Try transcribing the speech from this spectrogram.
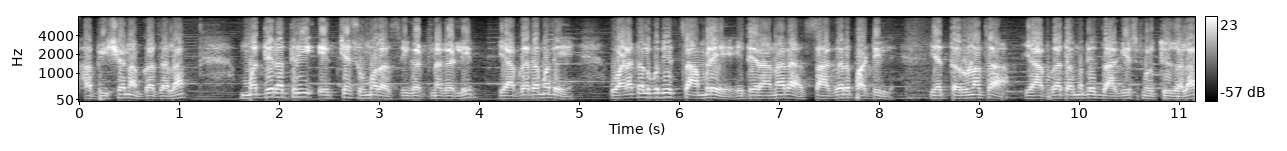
हा भीषण अपघात झाला. मध्यरात्री एकच्या सुमारास ही घटना घडली. या अपघातामध्ये वाडा तालुक्यातील चांबळे येथे राहणारा सागर पाटील या तरुणाचा या अपघातामध्ये जागीच मृत्यू झाला.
